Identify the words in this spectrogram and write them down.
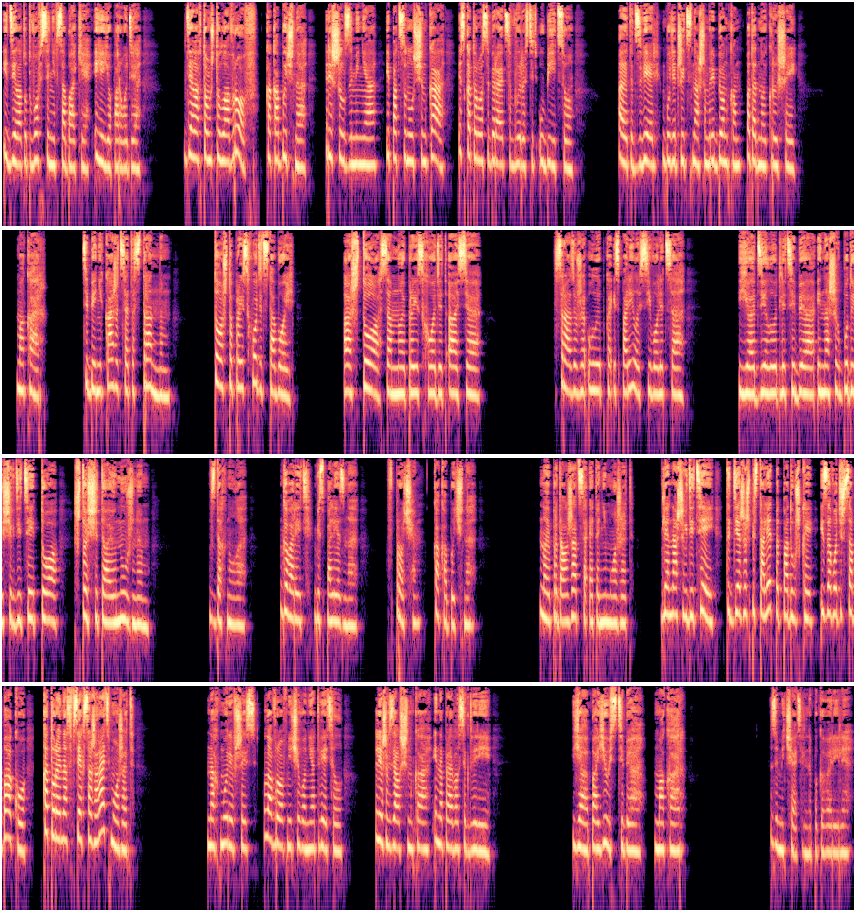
И дело тут вовсе не в собаке и ее породе. Дело в том, что Лавров, как обычно, решил за меня и подсунул щенка, из которого собирается вырастить убийцу. А этот зверь будет жить с нашим ребенком под одной крышей. Макар, тебе не кажется это странным? То, что происходит с тобой. А что со мной происходит, Ася? Сразу же улыбка испарилась с его лица. «Я делаю для тебя и наших будущих детей то, что считаю нужным». Вздохнула. Говорить бесполезно. Впрочем, как обычно. Но и продолжаться это не может. Для наших детей ты держишь пистолет под подушкой и заводишь собаку, которая нас всех сожрать может. Нахмурившись, Лавров ничего не ответил, лишь взял щенка и направился к двери. «Я боюсь тебя, Макар». Замечательно поговорили.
